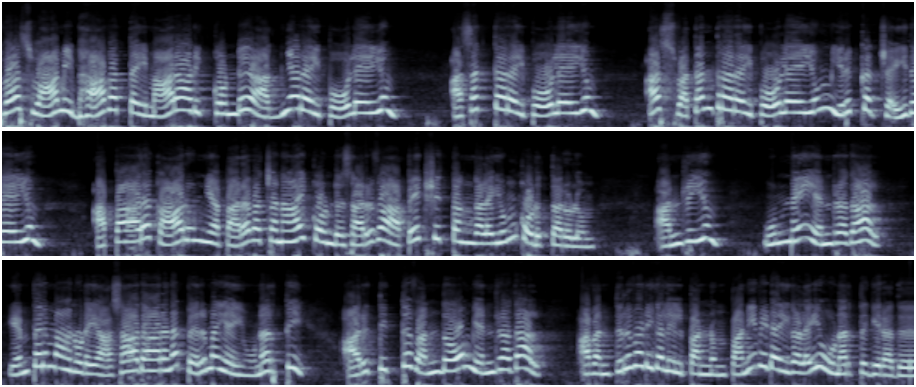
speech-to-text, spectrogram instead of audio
ஸ்வஸ்வாமி பாவத்தை மாறாடிக்கொண்டு அக்ஞரை போலேயும் அசக்தரை போலேயும் அஸ்வதந்திரரை போலேயும் இருக்கச் செய்தேயும் அபார காருண்ய பரவச்சனாய் கொண்டு சர்வ அபேட்சித்தங்களையும் கொடுத்தருளும். அன்றியும் உன்னை என்றதால் எம்பெருமானுடைய அசாதாரண பெருமையை உணர்த்தி அறுத்தித்து வந்தோம் என்றதால் அவன் திருவடிகளில் பண்ணும் பணிவிடைகளை உணர்த்துகிறது.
